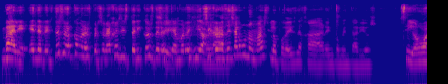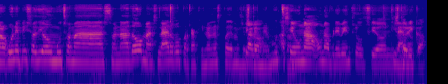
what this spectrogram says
Vale, entonces estos son como los personajes históricos de los Sí. que hemos decidido Si hablar. conocéis alguno más, lo podéis dejar en comentarios. Sí, o algún episodio mucho más sonado, más largo, porque aquí no nos podemos Claro, extender mucho. ha sido una, una breve introducción Claro. histórica.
